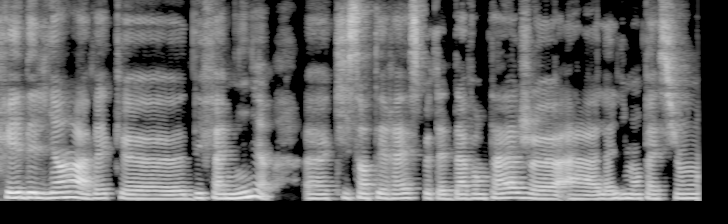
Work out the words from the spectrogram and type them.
créer des liens avec euh, des familles euh, qui s'intéressent peut-être davantage euh, à l'alimentation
